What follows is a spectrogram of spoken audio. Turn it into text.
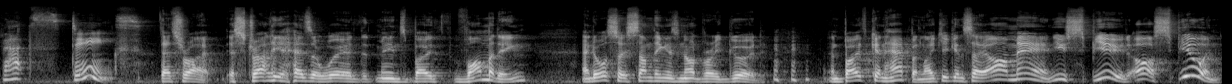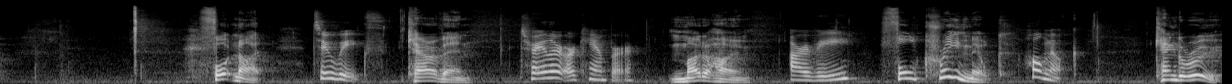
That stinks. That's right. Australia has a word that means both vomiting and also something is not very good. and both can happen. Like you can say, oh man, you spewed. Oh, spewing. Fortnight. Two weeks. Caravan. Trailer or camper. Motorhome. RV. Full cream milk. Whole milk. Kangaroo.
